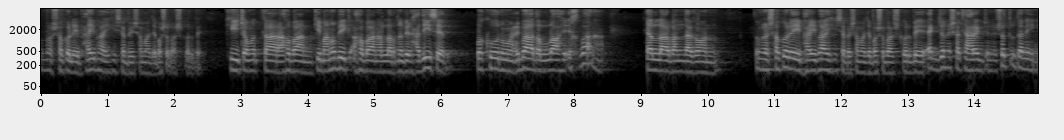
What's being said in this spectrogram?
তোমরা সকলে ভাই ভাই হিসাবে সমাজে বসবাস করবে। কি চমৎকার আহ্বান, কি মানবিক আহ্বান আল্লাহর নবীর হাদিসের। ওখুনু ইবাদ আল্লাহ ইখবানা হে আল্লাহর বান্দাগণ, তোমরা সকলেই ভাই ভাই হিসাবে সমাজে বসবাস করবে। একজনের সাথে আরেকজনের শত্রুতা নেই।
